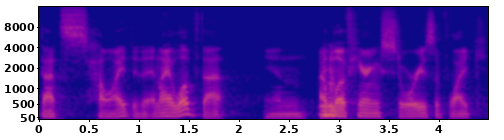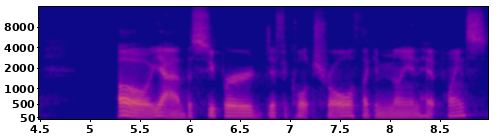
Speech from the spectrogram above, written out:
that's how I did it. And I love that. And I Mhm. love hearing stories of like, oh yeah, the super difficult troll with like a million hit points.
